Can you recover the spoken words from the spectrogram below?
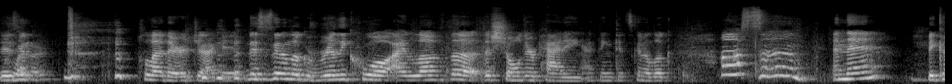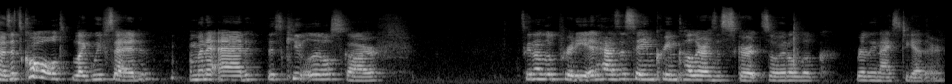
Pleather. pleather jacket. This is gonna look really cool. I love the, the shoulder padding. I think it's gonna look awesome. And then, because it's cold, like we've said, I'm gonna add this cute little scarf. It's gonna look pretty. It has the same cream color as the skirt, so it'll look really nice together.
